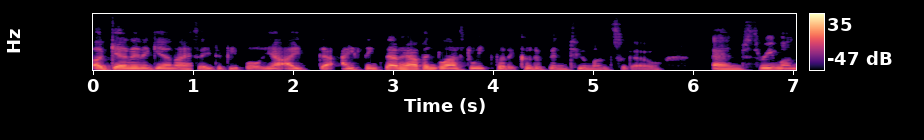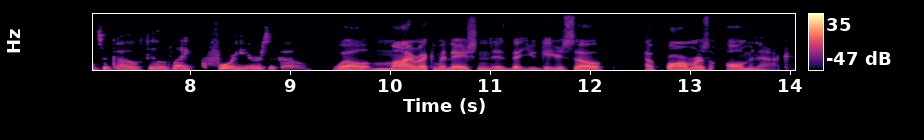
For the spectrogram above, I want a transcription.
Again and again, I say to people, yeah, I, I think that happened last week, but it could have been two months ago. And three months ago feels like four years ago. Well, my recommendation is that you get yourself a farmer's almanac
